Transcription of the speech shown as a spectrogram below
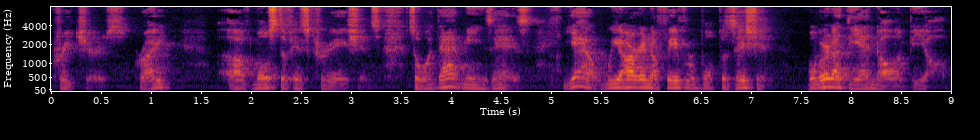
creatures, right? Of most of his creations. So what that means is, yeah, we are in a favorable position, but we're not the end all and be all.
